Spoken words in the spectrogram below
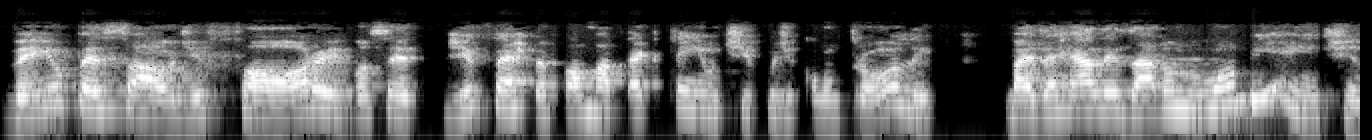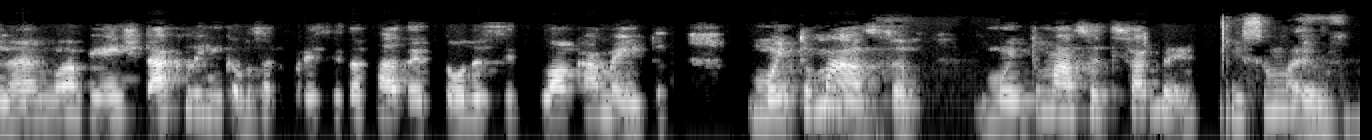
Vem o pessoal de fora e você, de certa forma, até que tem um tipo de controle, mas é realizado no ambiente, né? No ambiente da clínica. Você precisa fazer todo esse deslocamento. Muito massa. Muito massa de saber. Isso mesmo.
